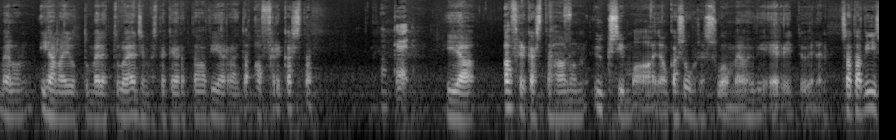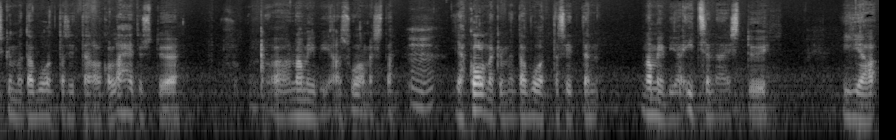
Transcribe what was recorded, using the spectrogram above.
meillä on ihana juttu. Meille tulee ensimmäistä kertaa vieraita Afrikasta. Okay. Ja Afrikastahan on yksi maa, jonka suhde Suomeen on hyvin erityinen. 150 vuotta sitten alkoi lähetystyö Namibiaan Suomesta. Mm. Ja 30 vuotta sitten Namibia itsenäistyi. Ja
